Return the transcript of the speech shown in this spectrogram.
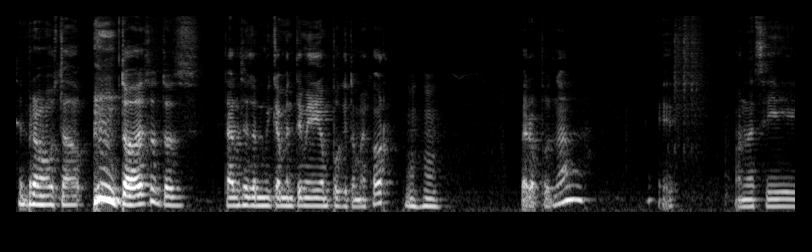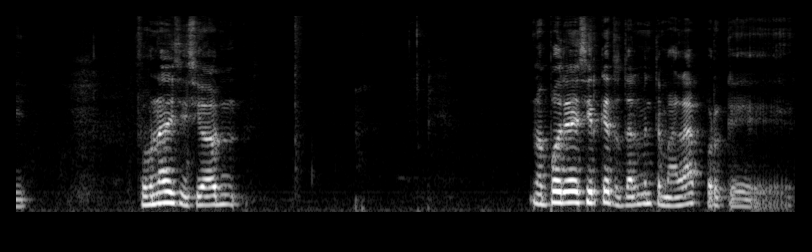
Siempre me ha gustado todo eso, entonces tal vez económicamente me iría un poquito mejor. Pero pues nada. eh, aún así. Fue una decisión. No podría decir que totalmente mala, porque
